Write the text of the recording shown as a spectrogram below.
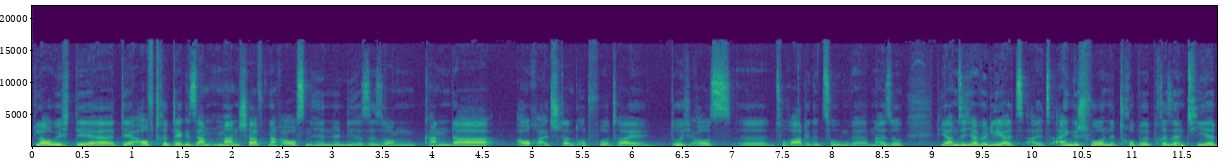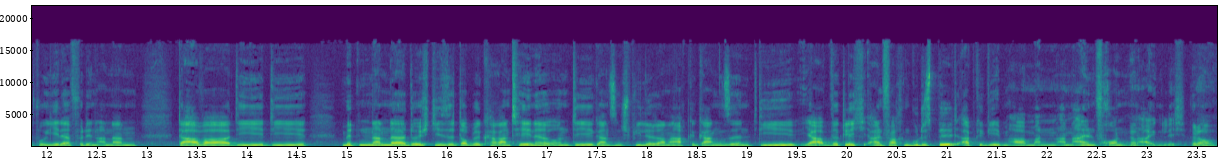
glaube ich, der, der Auftritt der gesamten Mannschaft nach außen hin in dieser Saison kann da auch als Standortvorteil durchaus äh, zu Rate gezogen werden. Also die haben sich ja wirklich als, als eingeschworene Truppe präsentiert, wo jeder für den anderen da war, die, die miteinander durch diese Doppelquarantäne und die ganzen Spiele danach gegangen sind, die ja wirklich einfach ein gutes Bild abgegeben haben an, an allen Fronten eigentlich. Genau,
